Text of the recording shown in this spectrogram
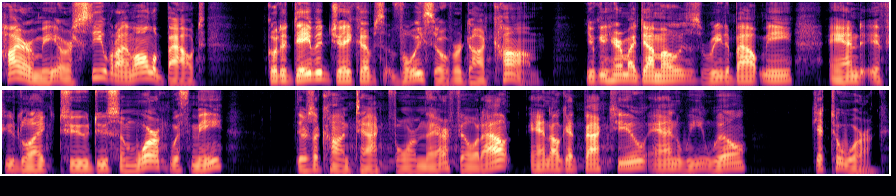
hire me or see what I'm all about, go to davidjacobsvoiceover.com. You can hear my demos, read about me, and if you'd like to do some work with me, there's a contact form there. Fill it out, and I'll get back to you, and we will get to work.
